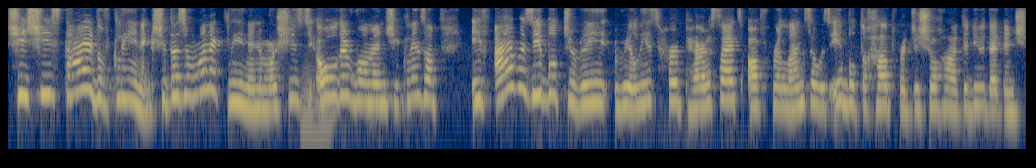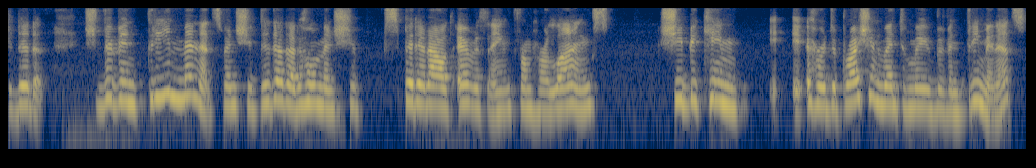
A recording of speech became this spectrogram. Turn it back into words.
She she's tired of cleaning. She doesn't want to clean anymore. She's the mm-hmm. older woman. She cleans up. If I was able to re- release her parasites off her lungs, I was able to help her to show how to do that, and she did it. She, within three minutes, when she did it at home, and she spit it out everything from her lungs. She became, it, her depression went away within three minutes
